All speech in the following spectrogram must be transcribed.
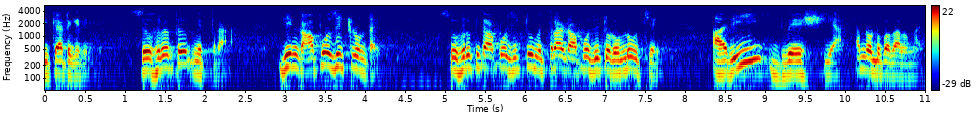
ఈ కేటగిరీ. సుహృత్ మిత్ర. దీనికి ఆపోజిట్లు ఉంటాయి. సుహృత్కి ఆపోజిట్ మిత్రాకి ఆపోజిట్ రెండు వచ్చాయి. అరి ద్వేష్య అని రెండు పదాలు ఉన్నాయి.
